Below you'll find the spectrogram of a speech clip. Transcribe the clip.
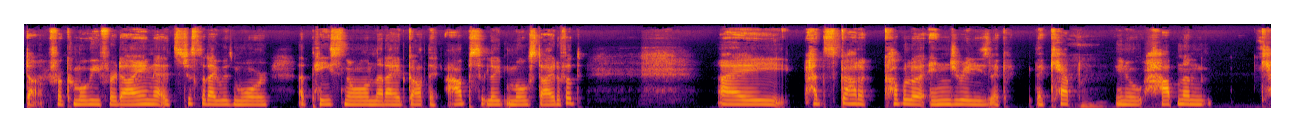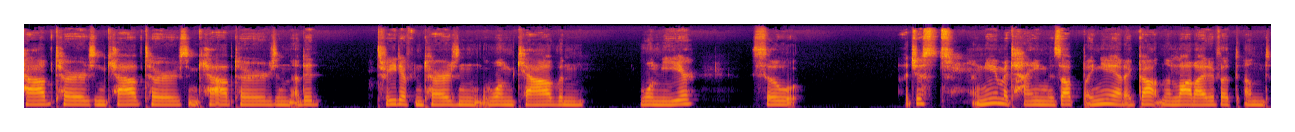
for Camogie for Down. It's just that I was more at peace knowing that I had got the absolute most out of it. I had got a couple of injuries, like they kept, mm. you know, happening calf tears and calf tears and calf tears. And I did three different tears and one calf in one year. So I just, I knew my time was up. I knew I'd gotten a lot out of it. And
